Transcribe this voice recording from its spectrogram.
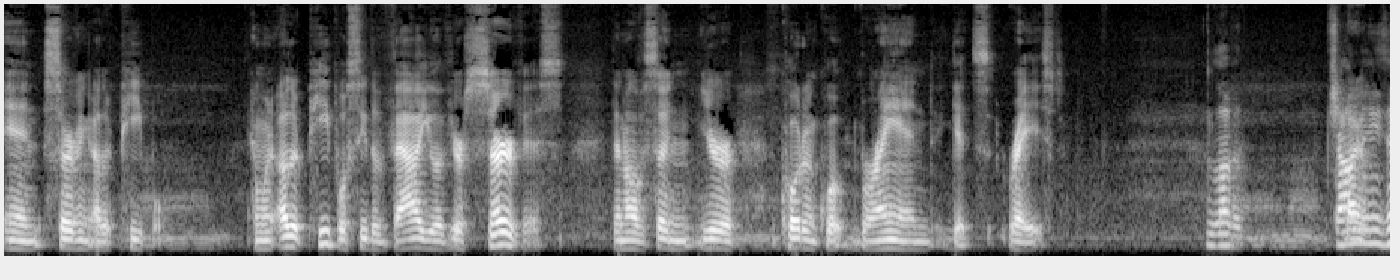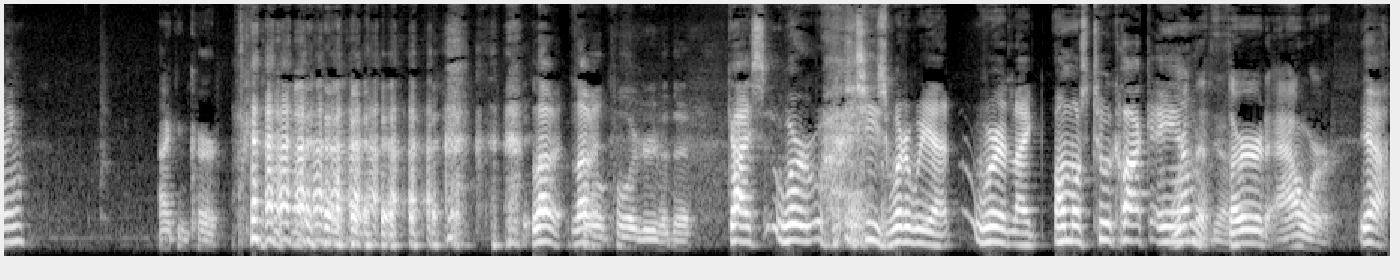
in serving other people. And when other people see the value of your service, then all of a sudden your quote unquote brand gets raised. Love it. Sean, Right. anything? I concur. Love it. Love full, it. full agreement there. Guys, we're, geez, what are we at? We're at like almost 2 o'clock a.m. We're in the Yeah. third hour. Yeah.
